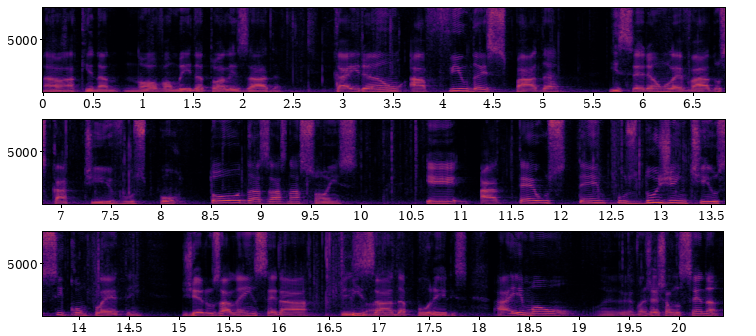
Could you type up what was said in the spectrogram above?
aqui na nova Almeida atualizada, cairão a fio da espada e serão levados cativos por todas as nações, e até os tempos dos gentios se completem, Jerusalém será pisada por eles. Aí, irmão eh, evangelista Lucena,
